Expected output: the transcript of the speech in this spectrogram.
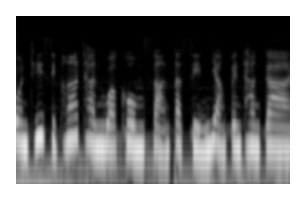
วันที่ 15 ธันวาคมศาลตัดสินอย่างเป็นทางการ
